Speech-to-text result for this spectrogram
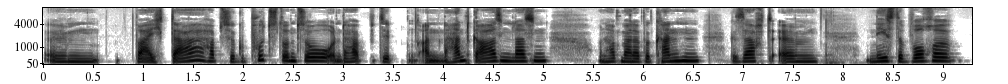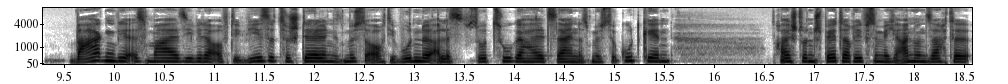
ähm, war ich da, habe sie geputzt und so und habe sie an der Hand gasen lassen und habe meiner Bekannten gesagt, ähm, nächste Woche wagen wir es mal, sie wieder auf die Wiese zu stellen. Jetzt müsste auch die Wunde alles so zugeheilt sein, das müsste gut gehen. Drei Stunden später rief sie mich an und sagte,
